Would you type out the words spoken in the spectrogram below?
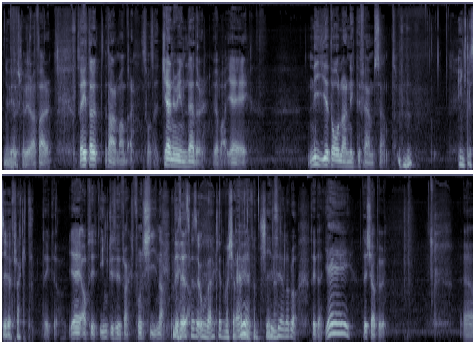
Nu nu det ska vi göra affärer. Så jag hittade ett, ett armband där. Som var så här genuine leather. Och jag bara yay. 9 dollar 95 cent. Inklusive frakt. Tänkte jag. Yay, ja, precis. Inklusive frakt från Kina. Det är det som är så overkligt Jag grejer vet, från det är Kina. så jävla bra. Så tänkte jag, yay, det köper vi. Uh,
